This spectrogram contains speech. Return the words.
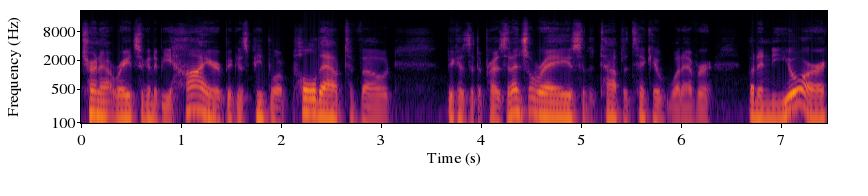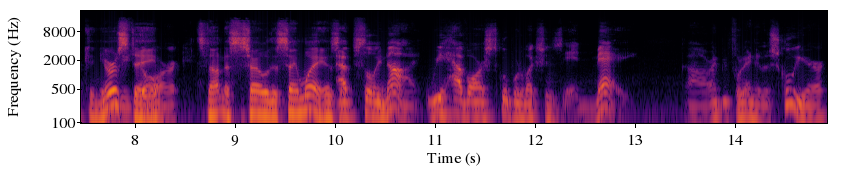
turnout rates are going to be higher because people are pulled out to vote because of the presidential race or the top of the ticket, whatever. But in New York, in, your New state, York, it's not necessarily the same way, is it? absolutely not. We have our school board elections in May, uh, right before the end of the school year,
